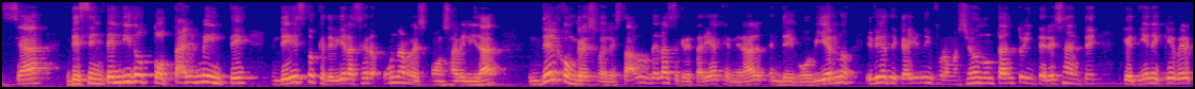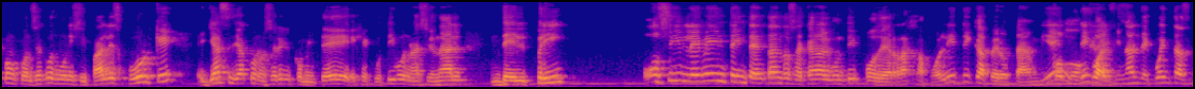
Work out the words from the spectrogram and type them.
se ha, desentendido totalmente de esto que debiera ser una responsabilidad del Congreso del Estado, de la Secretaría General de Gobierno. Y fíjate que hay una información un tanto interesante que tiene que ver con consejos municipales porque ya se dio a conocer que el Comité Ejecutivo Nacional del PRI posiblemente intentando sacar algún tipo de raja política, pero también, digo, al final de cuentas,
